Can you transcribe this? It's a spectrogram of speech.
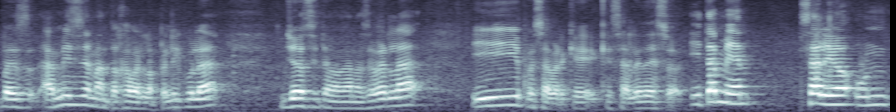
pues a mí sí se me antoja ver la película, yo sí tengo ganas de verla y pues a ver qué, qué sale de eso. Y también salió un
